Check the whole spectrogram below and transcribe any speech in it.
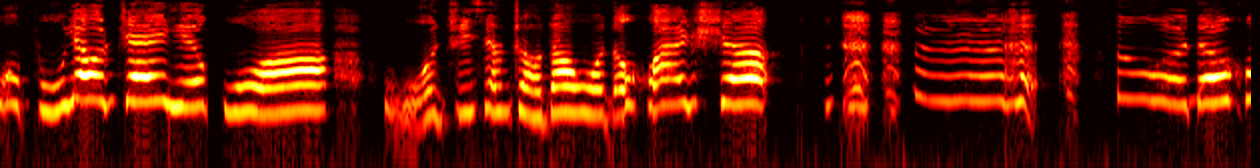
我不要摘野果，我只想找到我的花生。我的花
